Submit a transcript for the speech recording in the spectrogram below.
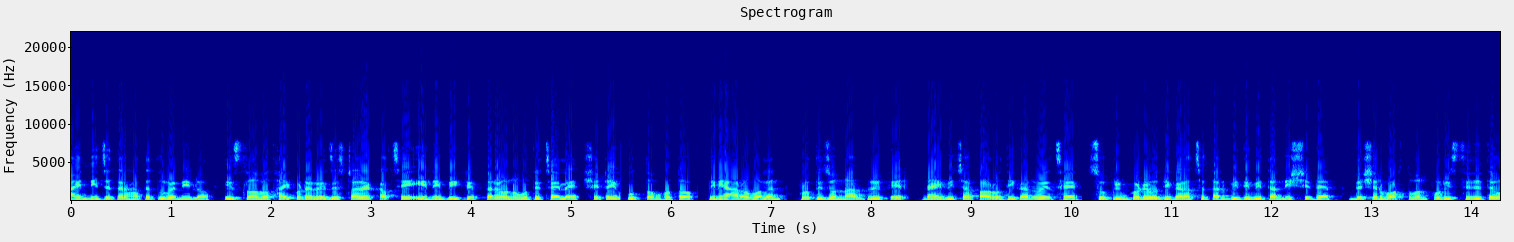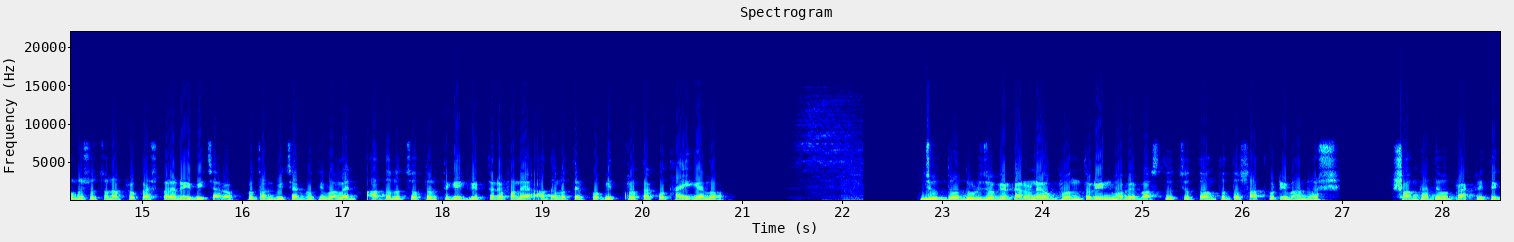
আইন নিজেদের হাতে তুলে নিল? ইসলামাবাদ হাইকোর্টের রেজিস্ট্রারের কাছে এনইবি গ্রেপ্তারের অনুমতি চাইলে সেটাই উত্তম হতো। তিনি আরও বলেন, প্রতিজন নাগরিকের ন্যায় বিচার পাওয়ার অধিকার রয়েছে। সুপ্রিম কোর্টের অধিকার আছে তার বিধিবিধান নিশ্চিতের। দেশের বর্তমান পরিস্থিতিতে অনুশোচনা প্রকাশ করেন এই বিচারক। প্রধান বিচারপতি বলেন, আদালত চত্বর থেকে গ্রেপ্তারের ফলে আদালতের পবিত্রতা কোথায় গেল? যুদ্ধ দুর্যোগের কারণে অভ্যন্তরীণভাবে বাস্তুচ্যুত অন্তত সাত কোটি মানুষ। সংঘাত এবং প্রাকৃতিক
